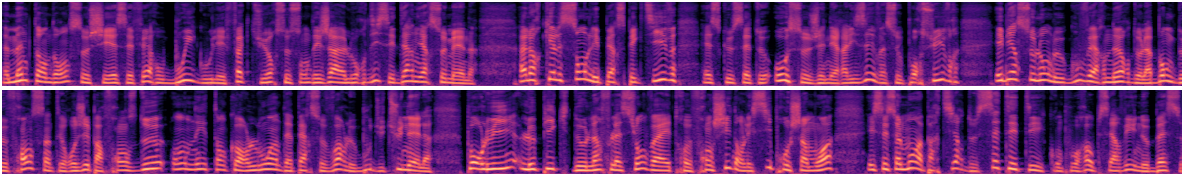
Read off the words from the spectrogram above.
Même tendance chez SFR ou Bouygues où les factures se sont déjà alourdies ces dernières semaines. Alors quelles sont les perspectives? Est-ce que cette hausse généralisée va se poursuivre? Eh bien selon le gouverneur de la Banque de France interrogé par France 2, on est encore loin d'apercevoir le bout du tunnel. Pour lui, le pic de l'inflation va être franchi dans les six prochains mois et c'est seulement à partir de cet été qu'on pourra observer une baisse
